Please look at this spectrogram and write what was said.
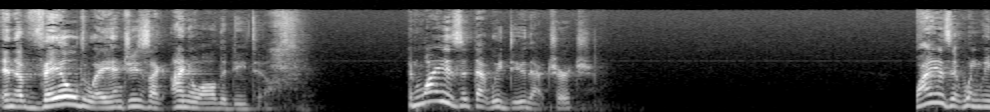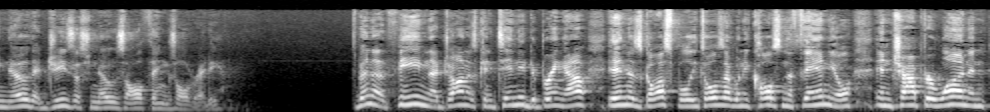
in a veiled way, and Jesus is like, I know all the details. And why is it that we do that, church? Why is it when we know that Jesus knows all things already? It's been a theme that John has continued to bring out in his gospel. He tells that when he calls Nathanael in chapter 1, and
